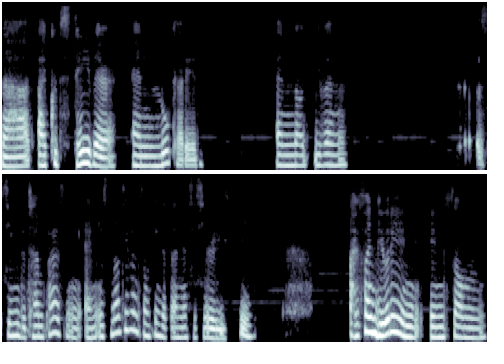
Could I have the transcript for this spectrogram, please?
that I could stay there and look at it and not even seeing the time passing and it's not even something that I necessarily see. I find beauty in in some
